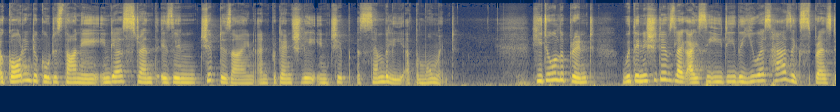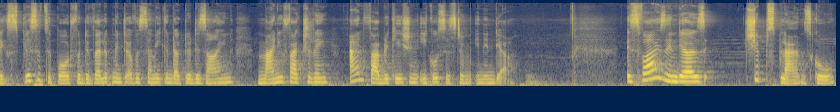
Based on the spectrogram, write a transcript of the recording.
According to Kotasthane, India's strength is in chip design and potentially in chip assembly at the moment. He told the print, with initiatives like ICET, the US has expressed explicit support for development of a semiconductor design, manufacturing, and fabrication ecosystem in India. As far as India's CHIPS plans go,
